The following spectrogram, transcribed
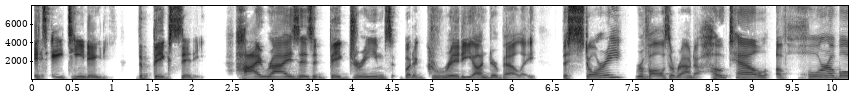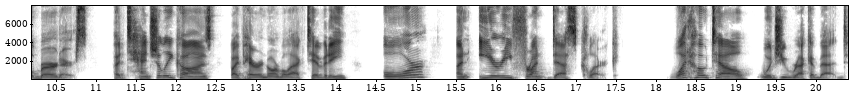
It's 1880, the big city. High rises and big dreams, but a gritty underbelly. The story revolves around a hotel of horrible murders potentially caused by paranormal activity or an eerie front desk clerk. What hotel would you recommend?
